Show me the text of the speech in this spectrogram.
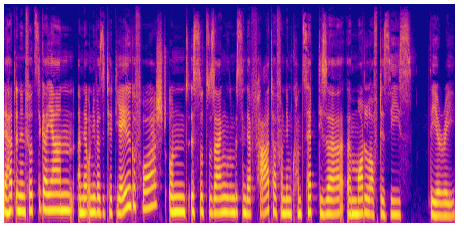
Der hat in den 40er Jahren an der Universität Yale geforscht und ist sozusagen so ein bisschen der Vater von dem Konzept dieser äh, Model of Disease. Theory.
